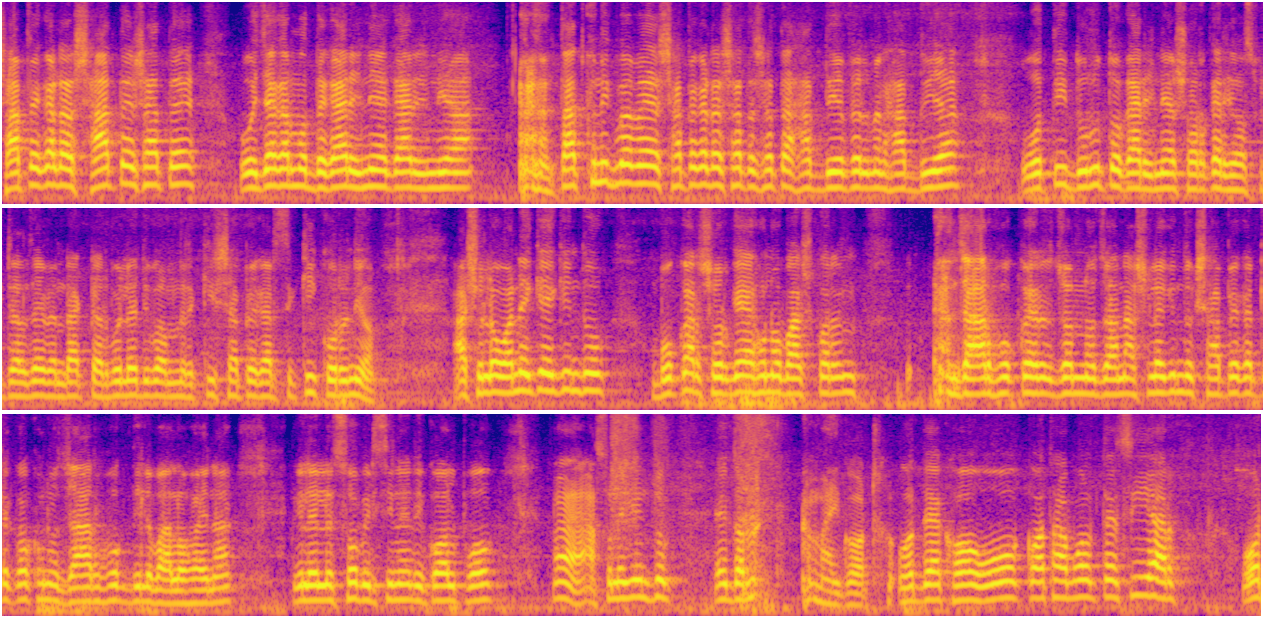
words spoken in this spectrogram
সাপে কাটার সাথে সাথে ওই জায়গার মধ্যে গাড়ি নিয়ে গাড়ি নিয়ে তাৎক্ষণিকভাবে সাপে কাটার সাথে সাথে হাত দিয়ে ফেলবেন হাত ধুইয়া অতি দ্রুত গাড়ি নিয়ে সরকারি হসপিটাল যাবেন। ডাক্তার বলে দিব আপনার কী সাপে কাটছে কী করণীয়? আসলে অনেকেই কিন্তু বোকার স্বর্গে এখনও বাস করেন, যার ভোগের জন্য যান। আসলে কিন্তু সাপে কাটলে কখনো যার ভোগ দিলে ভালো হয় না। এগুলো হলো ছবির সিনারি গল্প। হ্যাঁ আসলে কিন্তু এই ধরনের মাই গড ও দেখো, ও কথা বলতেছি আর ওর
